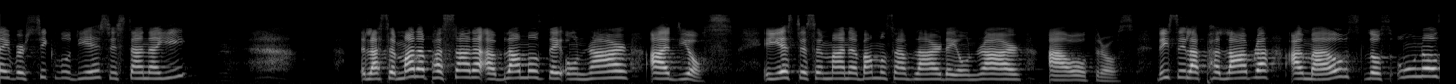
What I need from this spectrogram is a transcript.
12, versículo 10, ¿están allí? La semana pasada hablamos de honrar a Dios. Y esta semana vamos a hablar de honrar a otros. Dice la palabra, amaos los unos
